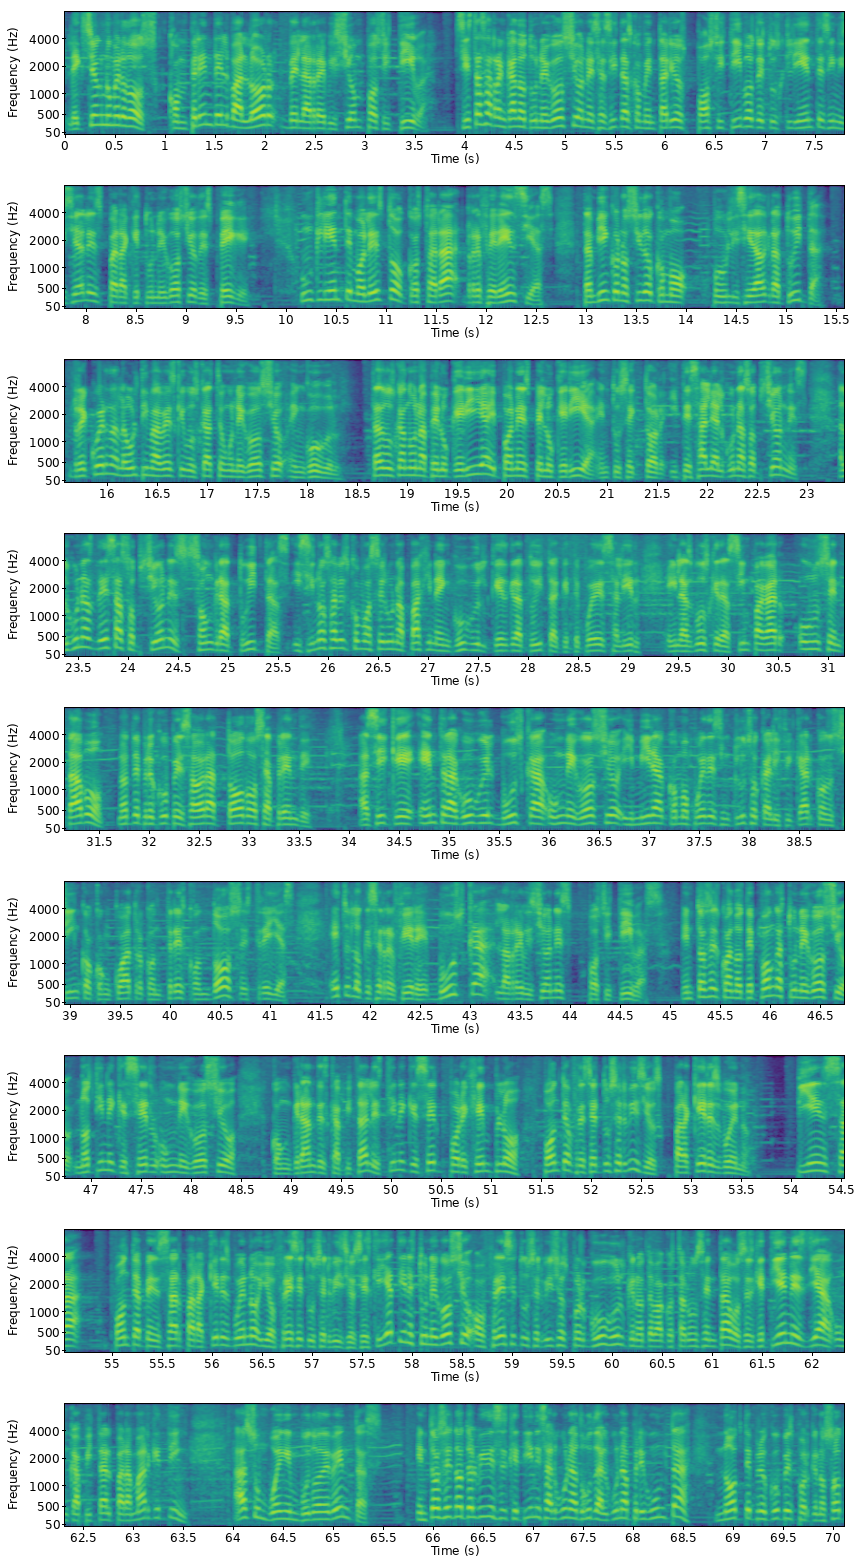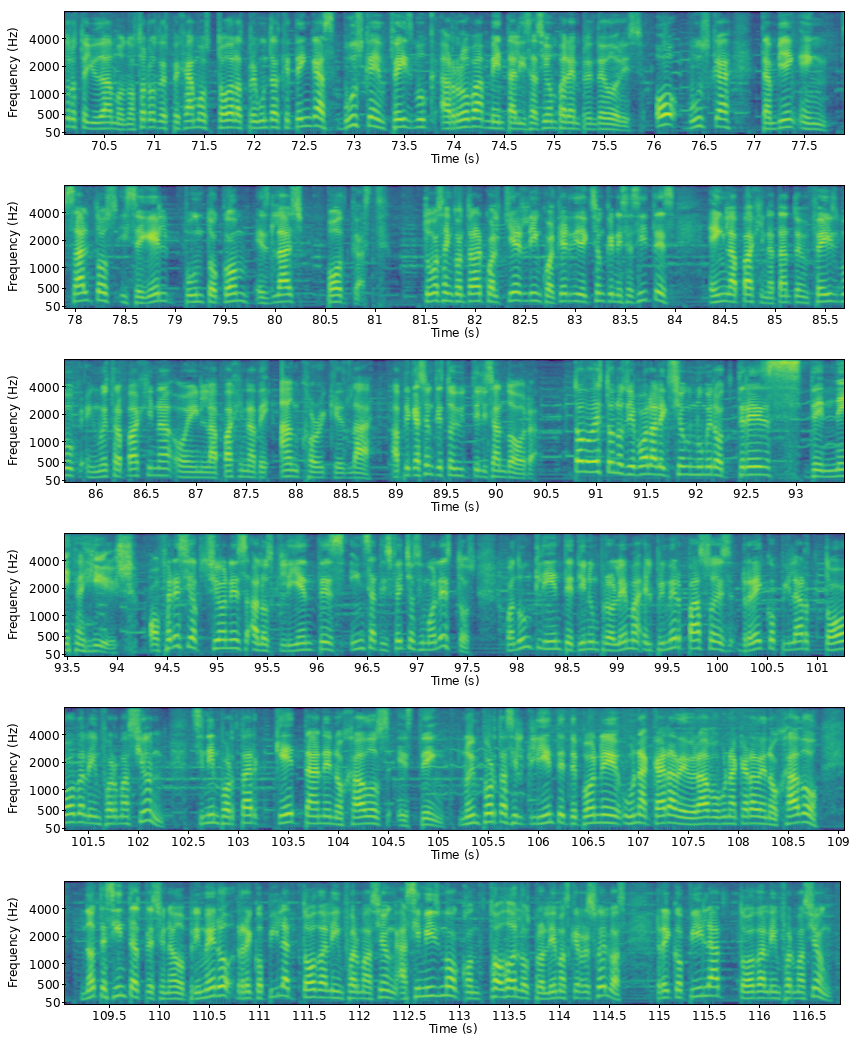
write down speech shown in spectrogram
Lección número 2. Comprende el valor de la revisión positiva. Si estás arrancando tu negocio, necesitas comentarios positivos de tus clientes iniciales para que tu negocio despegue. Un cliente molesto costará referencias, también conocido como publicidad gratuita. Recuerda la última vez que buscaste un negocio en Google. Estás buscando una peluquería y pones peluquería en tu sector y te sale algunas opciones. Algunas de esas opciones son gratuitas y si no sabes cómo hacer una página en Google que es gratuita, que te puede salir en las búsquedas sin pagar un centavo, no te preocupes, ahora todo se aprende. Así que entra a Google, busca un negocio y mira cómo puedes incluso calificar con 5, con 4, con 3, con 2 estrellas. Esto es lo que se refiere. Busca las revisiones positivas. Entonces cuando te pongas tu negocio, no tiene que ser un negocio con grandes capitales. Tiene que ser, por ejemplo, ponte a ofrecer tus servicios. ¿Para qué eres bueno? Piensa ponte a pensar para qué eres bueno y ofrece tus servicios. Si es que ya tienes tu negocio, ofrece tus servicios por Google que no te va a costar un centavo. Si es que tienes ya un capital para marketing, haz un buen embudo de ventas. Entonces no te olvides es que tienes alguna duda, alguna pregunta, no te preocupes porque nosotros te ayudamos, nosotros despejamos todas las preguntas que tengas. Busca en Facebook arroba mentalización para emprendedores o busca también en saltosyseguel.com slash podcast. Tú vas a encontrar cualquier link, cualquier dirección que necesites en la página, tanto en Facebook, en nuestra página o en la página de Anchor, que es la aplicación que estoy utilizando ahora. Todo esto nos llevó a la lección número 3 de Nathan Hirsch. Ofrece opciones a los clientes insatisfechos y molestos. Cuando un cliente tiene un problema, el primer paso es recopilar toda la información, sin importar qué tan enojados estén. No importa si el cliente te pone una cara de bravo, una cara de enojado, no te sientas presionado. Primero, recopila toda la información. Asimismo, con todos los problemas que resuelvas, recopila toda la información.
